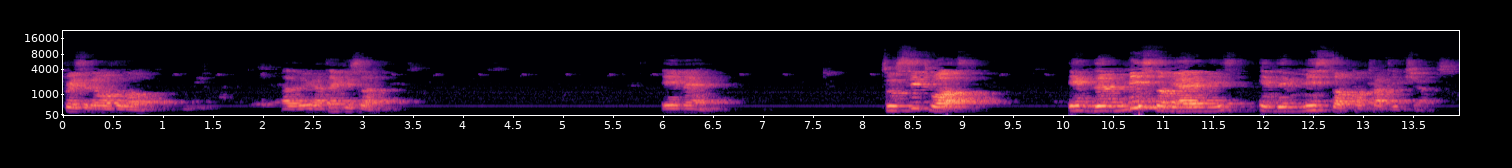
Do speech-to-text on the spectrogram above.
Praise the name of the Lord. Hallelujah. Thank you, sir. Amen. To sit what? In the midst of your enemies, in the midst of contradictions.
